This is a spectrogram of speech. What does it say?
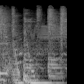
your purpose.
